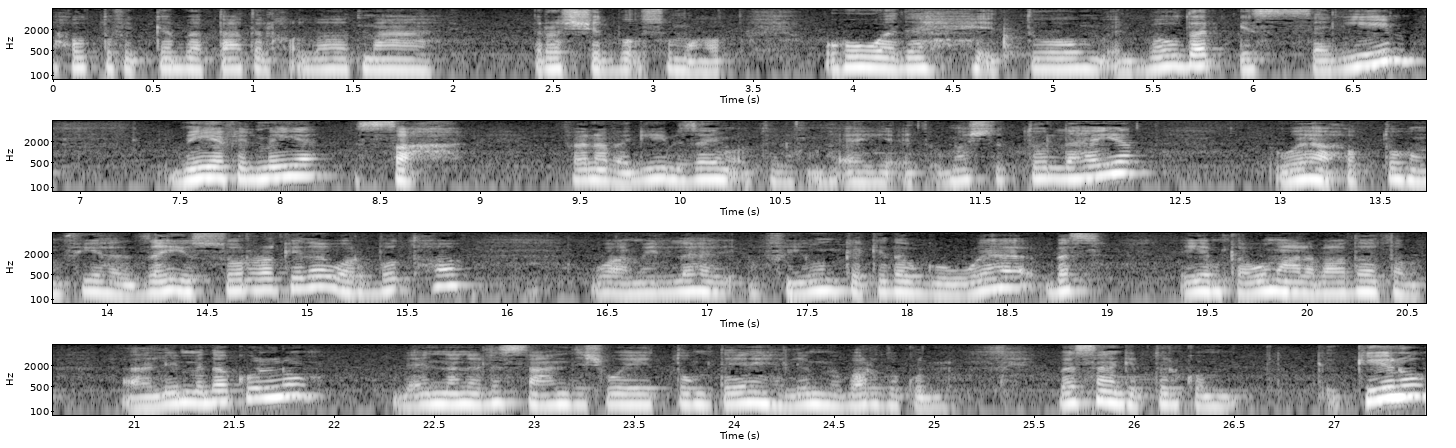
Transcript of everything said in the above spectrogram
احطه في الكبه بتاعه الخلاط مع رشة بقسماط وهو ده التوم البودر السليم مية في المية الصح فانا بجيب زي ما قلت لكم هي قماشة التول دهيت وهحطهم فيها زي السرة كده واربطها واعمل لها فيونكة كده وجواها بس هي مكومة على بعضها طبعا. هلم ده كله لأن أنا لسه عندي شوية توم تاني هلم برضو كله. بس أنا جبت لكم كيلو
